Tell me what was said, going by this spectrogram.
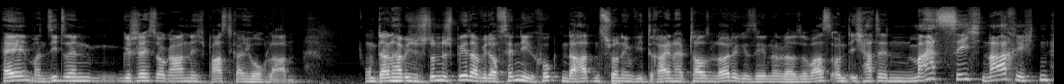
hey, man sieht sein Geschlechtsorgan nicht, passt, kann ich hochladen. Und dann habe ich eine Stunde später wieder aufs Handy geguckt und da hatten es schon irgendwie dreieinhalbtausend Leute gesehen oder sowas. Und ich hatte massig Nachrichten.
